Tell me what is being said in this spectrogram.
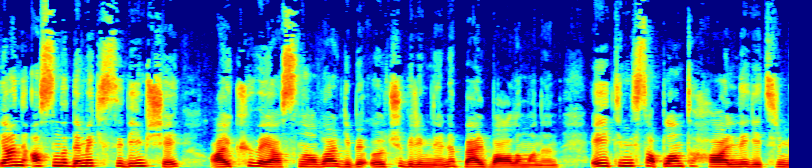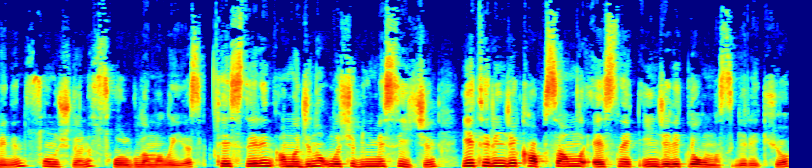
Yani aslında demek istediğim şey IQ veya sınavlar gibi ölçü birimlerine bel bağlamanın, eğitimi saplantı haline getirmenin sonuçlarını sorgulamalıyız. Testlerin amacına ulaşabilmesi için yeterince kapsamlı, esnek, incelikli olması gerekiyor.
